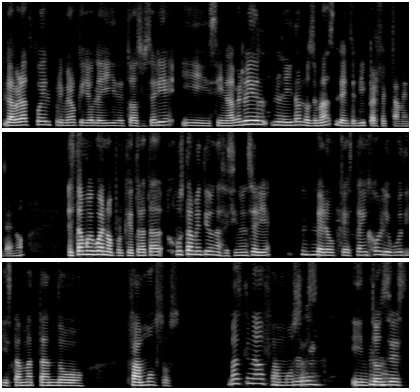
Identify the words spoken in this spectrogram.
La verdad fue el primero que yo leí de toda su serie y sin haber leído, leído los demás le entendí perfectamente, ¿no? Está muy bueno porque trata justamente de un asesino en serie pero que está en Hollywood y está matando famosos, más que nada famosas. Y entonces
